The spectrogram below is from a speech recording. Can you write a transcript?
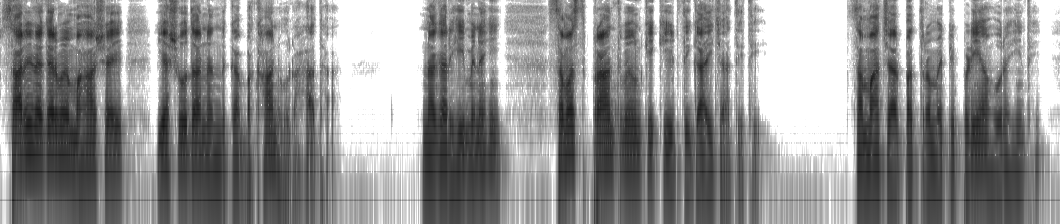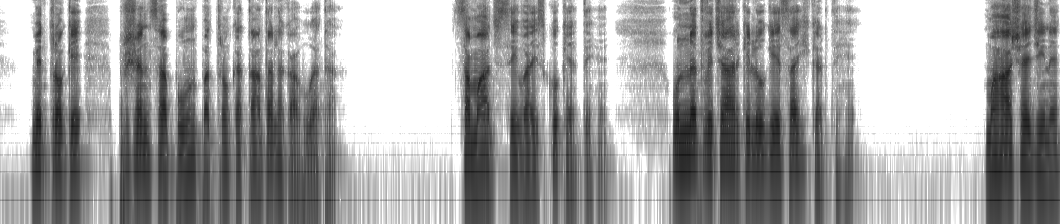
सारे नगर में महाशय यशोदानंद का बखान हो रहा था। नगर ही में नहीं, समस्त प्रांत में उनकी कीर्ति गाई जाती थी। समाचार पत्रों में टिप्पणियाँ हो रही थी, मित्रों के प्रशंसापूर्ण पत्रों का तांता लगा हुआ था। समाज सेवा इसको कहते हैं। उन्नत विचार के लोग ऐसा ही करते हैं। महाशय जी ने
